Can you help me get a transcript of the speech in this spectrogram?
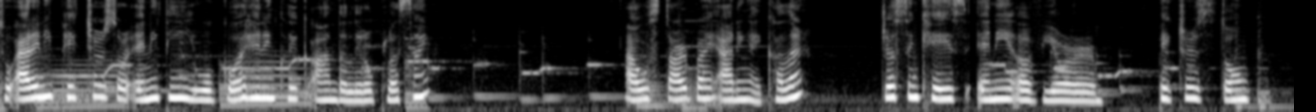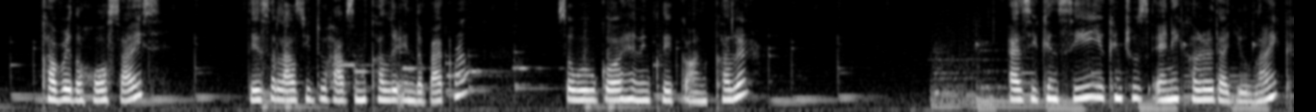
To add any pictures or anything, you will go ahead and click on the little plus sign. I will start by adding a color just in case any of your pictures don't cover the whole size. This allows you to have some color in the background. So we will go ahead and click on color. As you can see, you can choose any color that you like.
